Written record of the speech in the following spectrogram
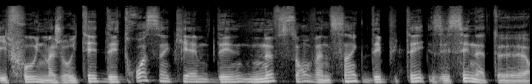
Il faut une majorité des 3 cinquièmes des 925 députés et sénateurs.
